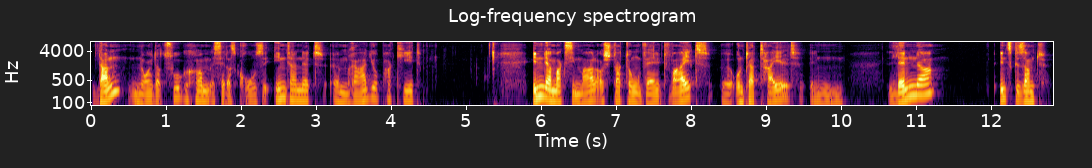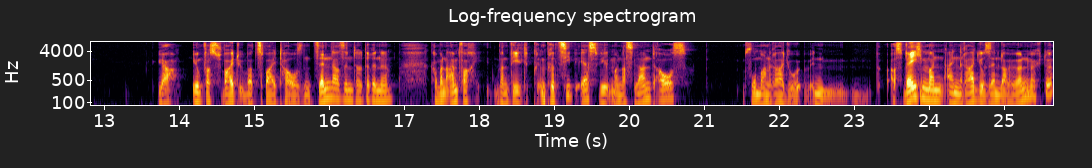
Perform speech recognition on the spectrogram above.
Dann neu dazugekommen ist ja das große Internet-Radiopaket. Ähm, in der Maximalausstattung weltweit äh, unterteilt in Länder. Insgesamt ja, irgendwas weit über 2000 Sender sind da drin. Kann man einfach, man wählt im Prinzip erst wählt man das Land aus, wo man Radio, in, aus welchem man einen Radiosender hören möchte.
